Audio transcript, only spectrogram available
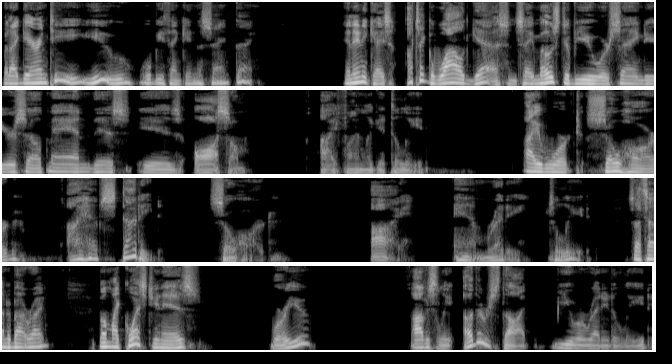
But I guarantee you will be thinking the same thing. In any case, I'll take a wild guess and say most of you were saying to yourself, man, this is awesome. I finally get to lead. I worked so hard. I have studied so hard. I am ready to lead. Does that sound about right? But my question is were you? Obviously, others thought you were ready to lead.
